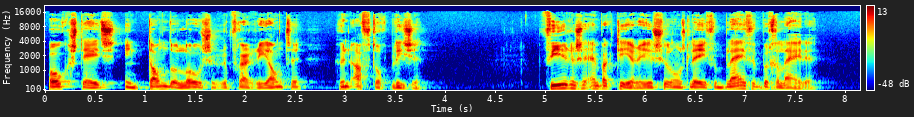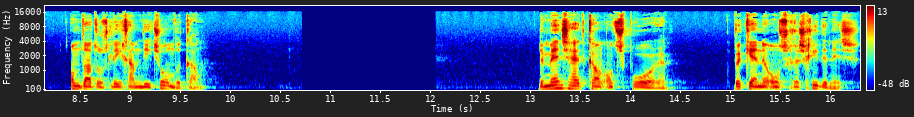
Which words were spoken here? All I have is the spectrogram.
ook steeds in tandelozere varianten hun aftocht bliezen. Virussen en bacteriën zullen ons leven blijven begeleiden, omdat ons lichaam niet zonder kan. De mensheid kan ontsporen. We kennen onze geschiedenis.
